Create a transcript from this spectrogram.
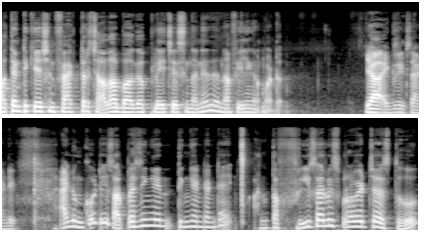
authentication factor చాలా బాగా ప్లే చేసింది అనేది నా ఫీలింగ్ అనమాట యా ఎగ్జిట్స్ అండి అండ్ ఇంకోటి సర్ప్రైజింగ్ థింగ్ ఏంటంటే అంత ఫ్రీ సర్వీస్ ప్రొవైడ్ చేస్తూ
